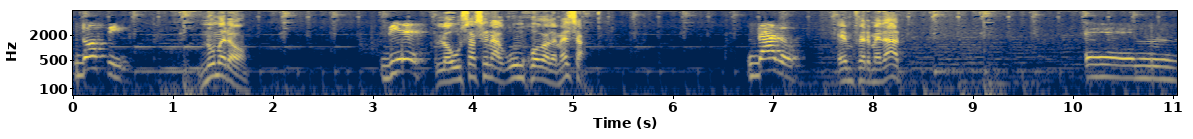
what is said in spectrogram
dócil, número, 10, lo usas en algún juego de mesa, dado, enfermedad, em,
